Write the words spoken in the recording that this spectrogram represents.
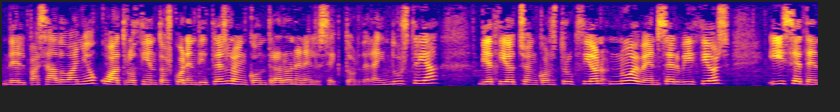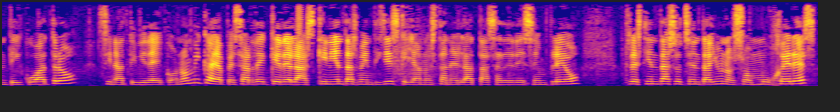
del pasado año, 443 lo encontraron en el sector de la industria, 18 en construcción, 9 en servicios y 74 sin actividad económica. Y a pesar de que de las 526 que ya no están en la tasa de desempleo, 381 son mujeres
